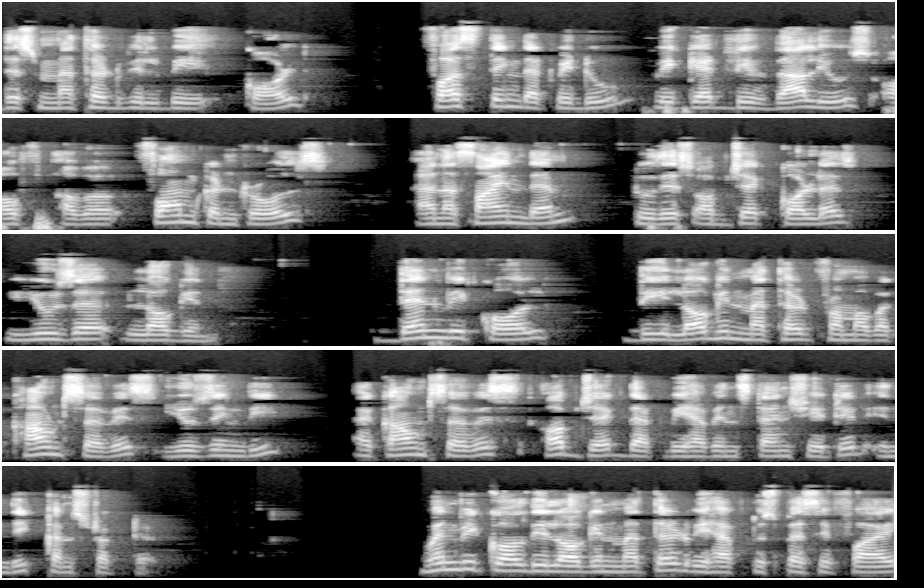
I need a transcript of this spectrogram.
this method will be called. First thing that we do, we get the values of our form controls and assign them to this object called as user login. Then we call the login method from our account service using the account service object that we have instantiated in the constructor. When we call the login method, we have to specify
